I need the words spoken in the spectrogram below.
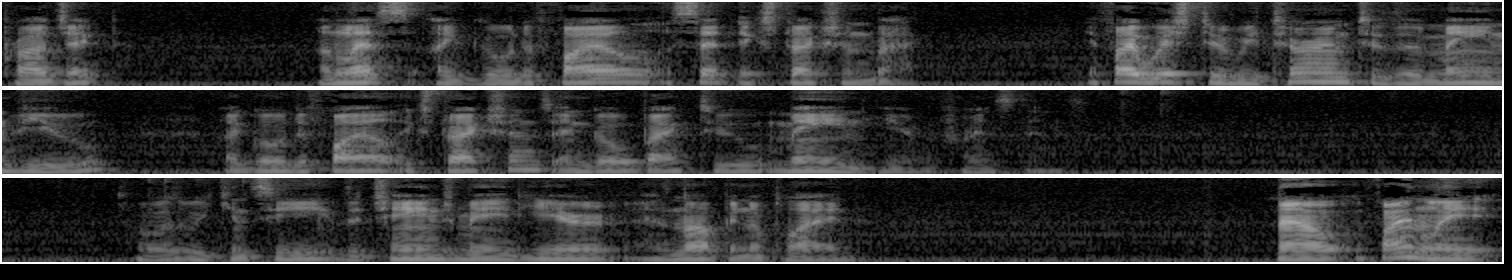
project unless I go to File, Set Extraction Back. If I wish to return to the main view, I go to File, Extractions, and go back to Main here, for instance. So as we can see, the change made here has not been applied. Now, finally,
